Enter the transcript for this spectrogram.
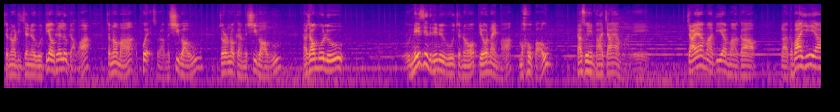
ကျွန်တော်ဒီ channel ကိုတယောက်တည်းလုပ်တာပါကျွန်တော်မှာအဖွဲ့ဆိုတာမရှိပါဘူးကျွန်တော်တော့ကံမရှိပါဘူးဒါကြောင့်မို့လို့ဟို နေ့စဉ်သတင်းတွေကိုကျွန်တော်ပြောနိုင်မှာမဟုတ်ပါဘူးဒါဆိုရင်ဘာကြားရမှာလဲကြားရမှာသိရမှာကလာကဘာရေးရာ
